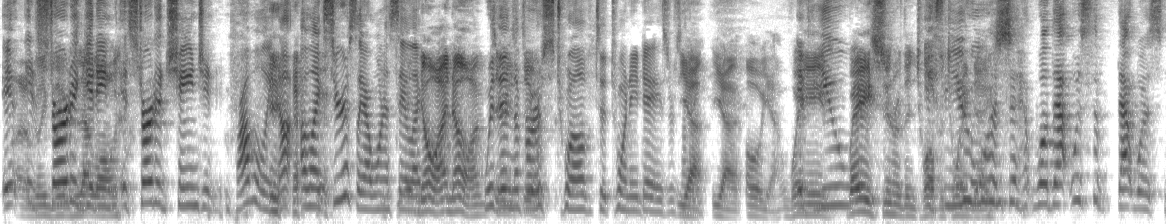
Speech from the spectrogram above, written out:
it, it started getting, long. it started changing. Probably not. I'm like, seriously, I want to say like no, I know. I'm within the too. first 12 to 20 days or something. Yeah, yeah. Oh, yeah. Way, you- way sooner than 12 if to 20 you days. want to well that was the that was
